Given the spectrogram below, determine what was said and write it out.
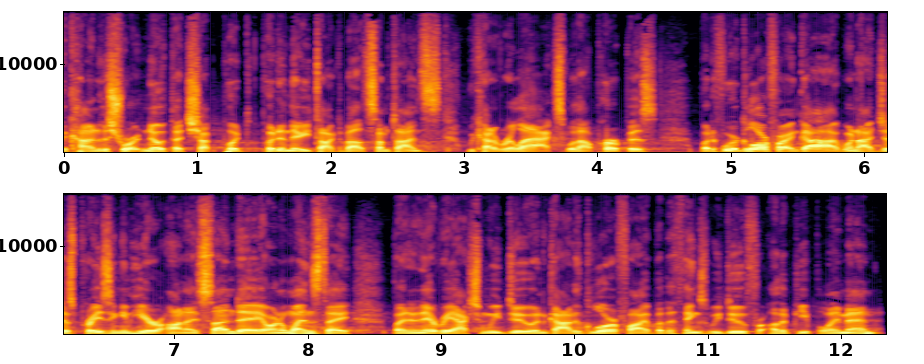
the kind of the short note that Chuck put, put in there, he talked about sometimes we kind of relax without purpose. But if we're glorifying God, we're not just praising Him here on a Sunday or on a Wednesday, but in every action we do. And God is glorified by the things we do for other people. Amen? Amen.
